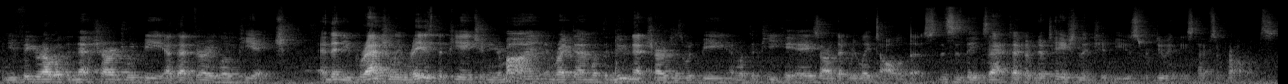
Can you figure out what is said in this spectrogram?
and you figure out what the net charge would be at that very low pH. And then you gradually raise the pH in your mind and write down what the new net charges would be and what the pKa's are that relate to all of those. This is the exact type of notation that should be used for doing these types of problems.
